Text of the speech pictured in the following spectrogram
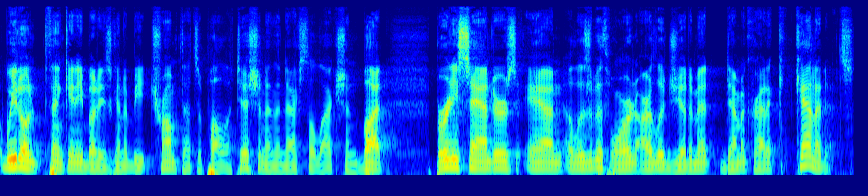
we don't think anybody's going to beat Trump. That's a politician in the next election, but Bernie Sanders and Elizabeth Warren are legitimate Democratic candidates.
